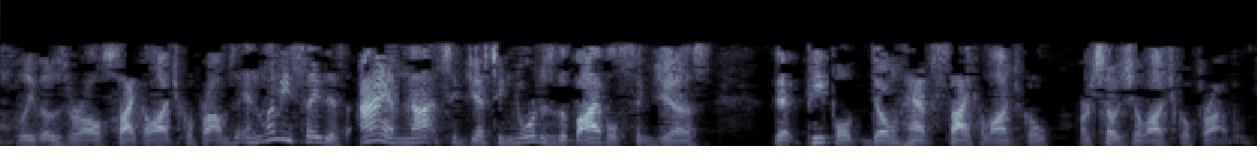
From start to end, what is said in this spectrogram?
I believe those are all psychological problems. And let me say this, I am not suggesting, nor does the Bible suggest, that people don't have psychological or sociological problems.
